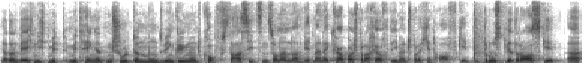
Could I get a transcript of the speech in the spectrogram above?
ja, dann werde ich nicht mit, mit hängenden Schultern, Mundwinkeln und Kopf da sitzen, sondern dann wird meine Körpersprache auch dementsprechend aufgehen. Die Brust wird rausgehen, ja,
